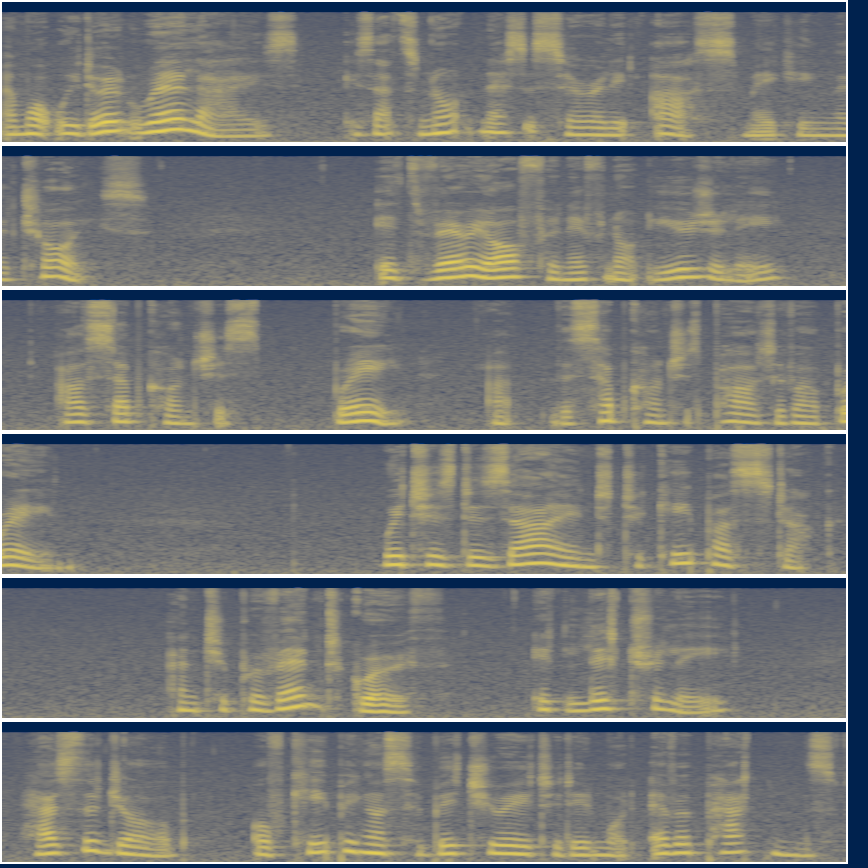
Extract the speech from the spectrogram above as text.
And what we don't realize is that's not necessarily us making the choice. It's very often, if not usually, our subconscious brain, uh, the subconscious part of our brain, which is designed to keep us stuck and to prevent growth. It literally has the job of keeping us habituated in whatever patterns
